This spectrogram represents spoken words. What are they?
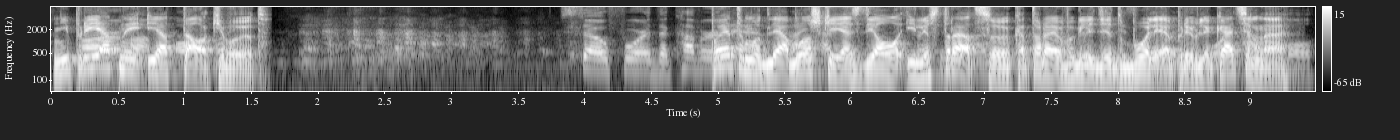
неприятны и отталкивают. Поэтому для обложки я сделал иллюстрацию, которая выглядит более привлекательно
